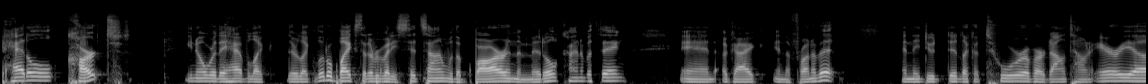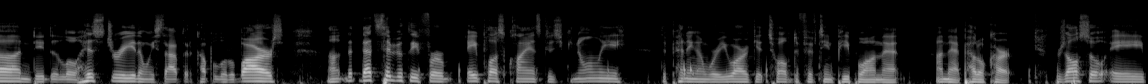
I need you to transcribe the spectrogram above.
pedal cart. You know where they have like they're like little bikes that everybody sits on with a bar in the middle, kind of a thing, and a guy in the front of it and they do, did like a tour of our downtown area and did a little history. Then we stopped at a couple little bars. Uh, th- that's typically for A plus clients because you can only, depending on where you are, get 12 to 15 people on that on that pedal cart. There's also a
